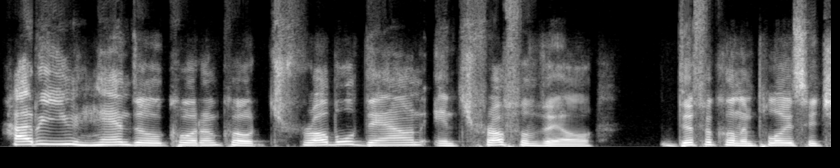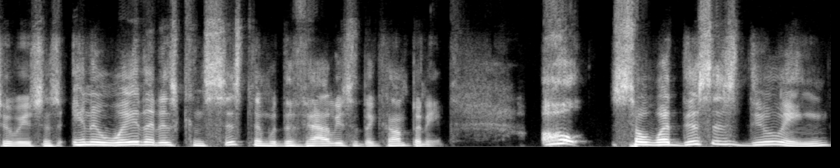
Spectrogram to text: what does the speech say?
How do you handle quote unquote trouble down in Truffleville, difficult employee situations in a way that is consistent with the values of the company? Oh, so what this is doing,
